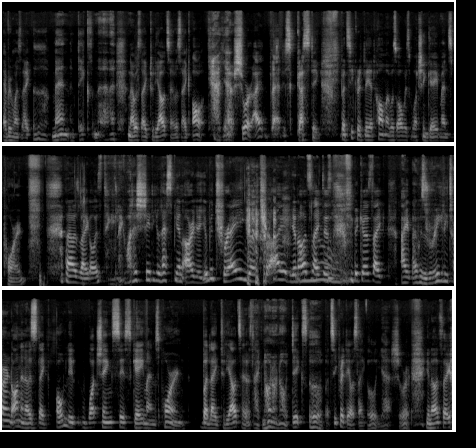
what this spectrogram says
everyone's like, men and dicks, and, and I was like to the outside, I was like, oh yeah, yeah, sure, I that disgusting, but secretly at home I was always watching gay men's porn, and I was like always thinking like, what a shitty lesbian are you? You're betraying your tribe, you know? It's like this because like I I was really turned on, and I was like only watching cis gay men's porn but like to the outside, I was like, no, no, no, dicks. Ugh. But secretly, I was like, oh yeah, sure. You know, it's like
